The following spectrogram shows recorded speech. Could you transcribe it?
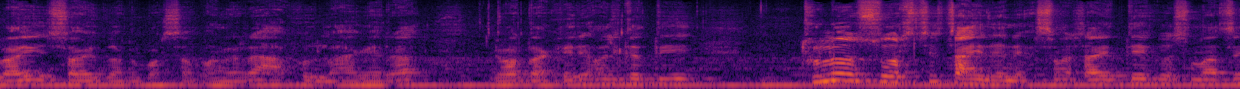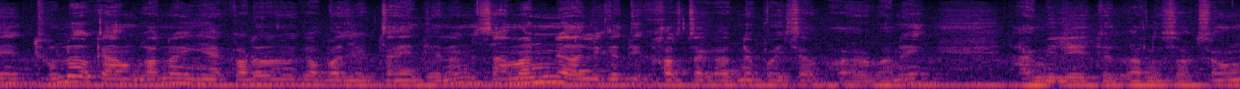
लाई सहयोग गर्नुपर्छ भनेर आफू लागेर गर्दाखेरि अलिकति ठुलो सोर्स चाहिँ चाहिँदैन। यसमा साहित्यको उसमा चाहिँ ठुलो काम गर्न यहाँ करोडौँको बजेट चाहिँदैनन्। सामान्य अलिकति खर्च गर्ने पैसा भयो भने हामीले त्यो गर्न सक्छौँ।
